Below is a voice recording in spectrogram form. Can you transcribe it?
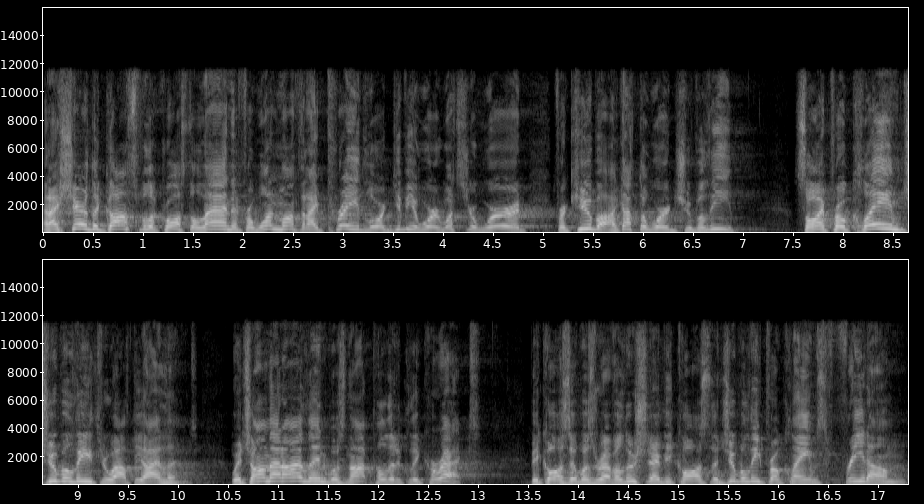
And I shared the gospel across the land, and for one month, and I prayed, Lord, give me a word. What's your word for Cuba? I got the word Jubilee. So I proclaimed Jubilee throughout the island, which on that island was not politically correct because it was revolutionary, because the Jubilee proclaims freedom,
